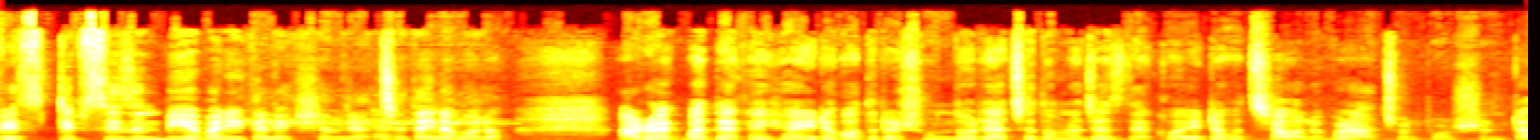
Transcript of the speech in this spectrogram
ফেস্টিভ সিজন বিয়ে বাড়ির কালেকশন যাচ্ছে তাই না বলো? আরও একবার দেখাই শাড়িটা কতটা সুন্দর যাচ্ছে তোমরা জাস্ট দেখো। এটা হচ্ছে অল ওভার আঁচল পোর্শনটা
